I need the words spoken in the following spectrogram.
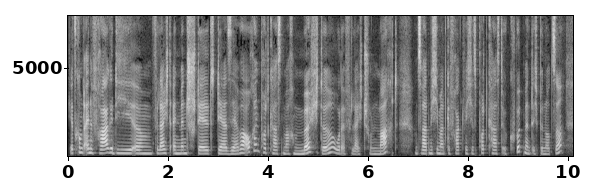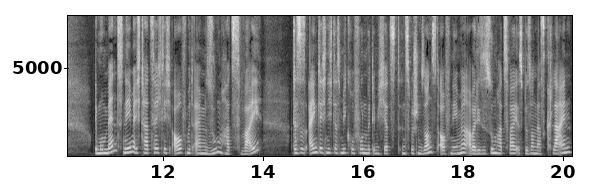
Jetzt kommt eine Frage, die ähm, vielleicht ein Mensch stellt, der selber auch einen Podcast machen möchte oder vielleicht schon macht. Und zwar hat mich jemand gefragt, welches Podcast-Equipment ich benutze. Im Moment nehme ich tatsächlich auf mit einem Zoom H2. Das ist eigentlich nicht das Mikrofon, mit dem ich jetzt inzwischen sonst aufnehme, aber dieses Zoom H2 ist besonders klein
